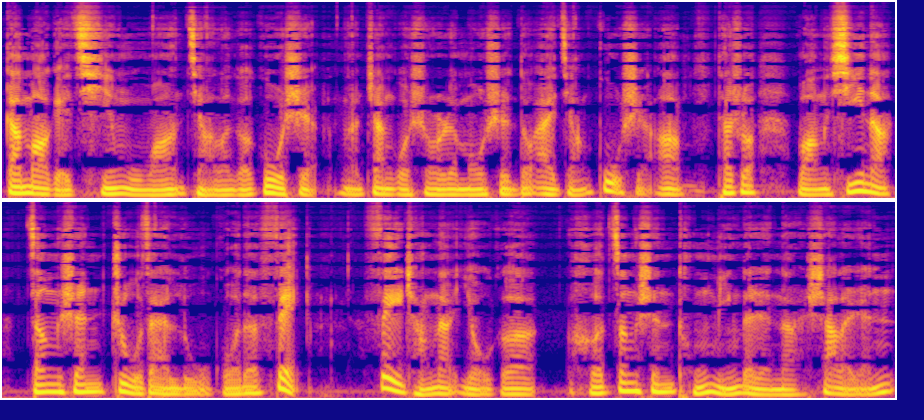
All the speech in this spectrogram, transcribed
甘茂给秦武王讲了个故事。那战国时候的谋士都爱讲故事啊。他说，往昔呢，曾参住在鲁国的费，费城呢有个和曾参同名的人呢杀了人，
